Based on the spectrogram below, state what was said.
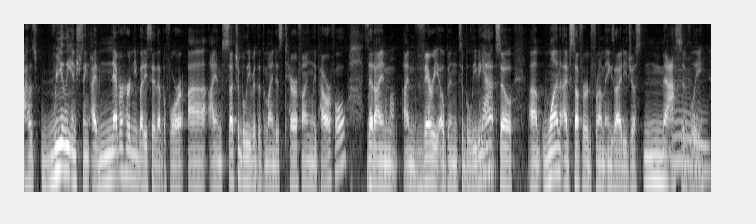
Wow, that's really interesting. I've never heard anybody say that before. Uh, I am such a believer that the mind is terrifyingly powerful that I'm. I'm very open to believing Yeah. that. So, um, one, I've suffered from anxiety just massively. Mm.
